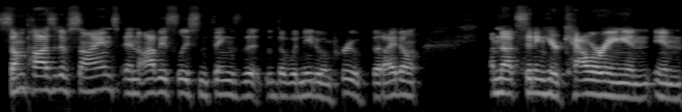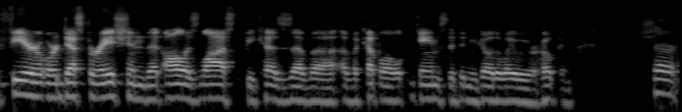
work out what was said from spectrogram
some positive signs and obviously some things that that would need to improve, but I don't I'm not sitting here cowering in in fear or desperation that all is lost because of a, of a couple games that didn't go the way we were hoping. Sure.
